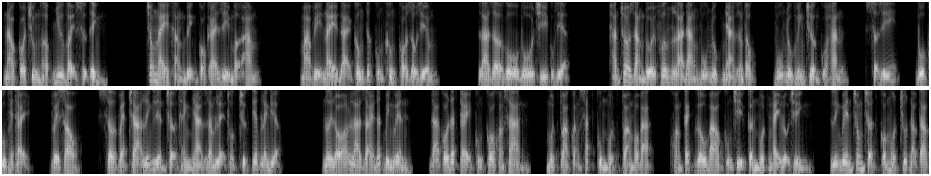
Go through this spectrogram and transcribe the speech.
Nào có trùng hợp như vậy sự tình? Trong này khẳng định có cái gì mờ ám. Mà vị này đại công tức cũng không có dấu diếm là giờ gỗ bố trí cục diện. Hắn cho rằng đối phương là đang vũ nhục nhà dân tộc, vũ nhục huynh trưởng của hắn, sở dĩ, bố cục hết thảy, về sau, sở vẹn trạ lĩnh liền trở thành nhà giam lệ thuộc trực tiếp lãnh địa. Nơi đó là giải đất bình nguyên, đã có đất cày cũng có khoáng sản một tòa quảng sắt cùng một tòa mỏ bạc, khoảng cách gấu bảo cũng chỉ cần một ngày lộ trình, linh bên trong trận có một chút đạo tặc,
